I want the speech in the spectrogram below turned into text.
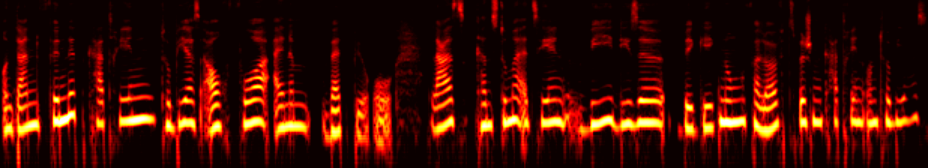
Und dann findet Katrin Tobias auch vor einem Wettbüro. Lars, kannst du mal erzählen, wie diese Begegnung verläuft zwischen Katrin und Tobias?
